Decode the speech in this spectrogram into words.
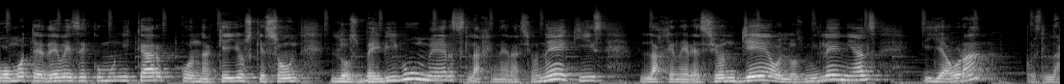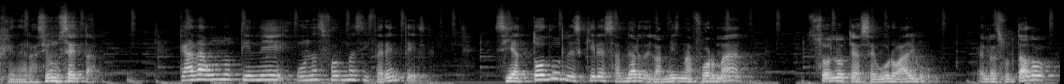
cómo te debes de comunicar con aquellos que son los baby boomers, la generación X, la generación Y o los millennials y ahora pues la generación Z. Cada uno tiene unas formas diferentes. Si a todos les quieres hablar de la misma forma, solo te aseguro algo. El resultado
